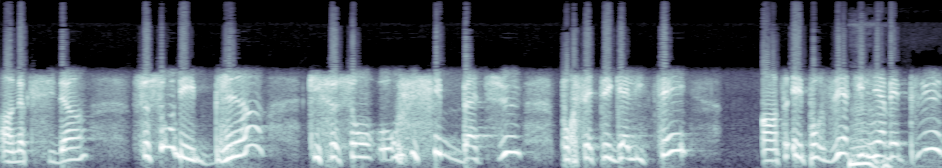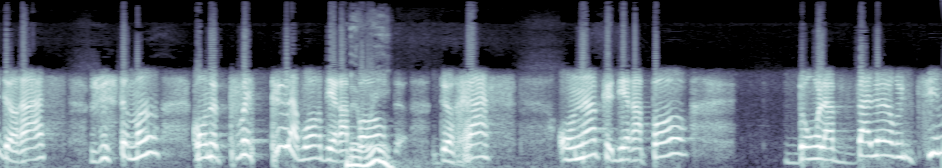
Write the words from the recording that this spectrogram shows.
en Occident, ce sont des Blancs qui se sont aussi battus pour cette égalité entre, et pour dire qu'il n'y hmm. avait plus de race, justement, qu'on ne pouvait plus avoir des ben rapports de, de race. On n'a que des rapports dont la valeur ultime,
